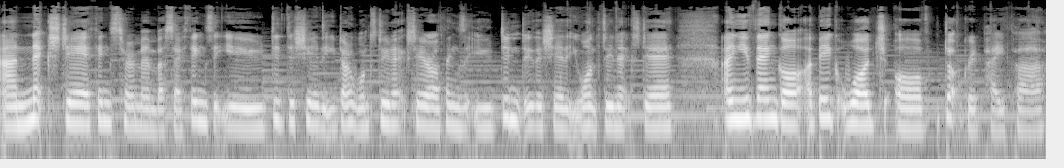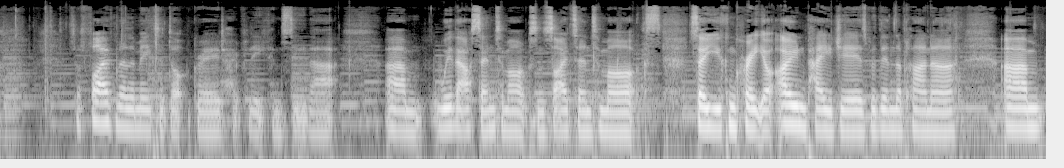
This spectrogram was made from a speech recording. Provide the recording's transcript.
And next year, things to remember. So things that you did this year that you don't want to do next year, or things that you didn't do this year that you want to do next year. And you've then got a big wodge of dot grid paper. It's a five millimeter dot grid. Hopefully you can see that. Um, with our centre marks and side centre marks so you can create your own pages within the planner. Um,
